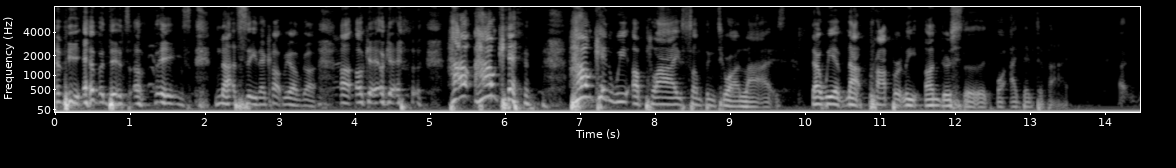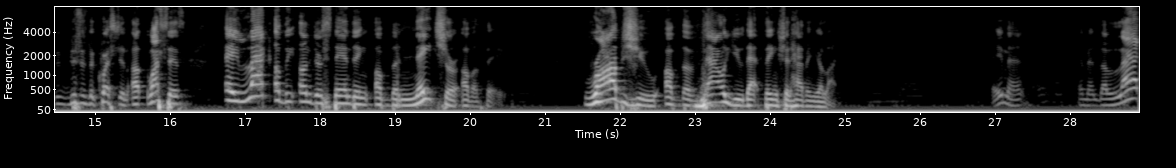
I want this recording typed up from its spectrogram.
and the evidence of things not seen. That caught me off guard. Uh, okay, okay. How how can how can we apply something to our lives that we have not properly understood or identified? Uh, this is the question. Uh, watch this. A lack of the understanding of the nature of a thing robs you of the value that thing should have in your life. Amen. Amen. The lack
